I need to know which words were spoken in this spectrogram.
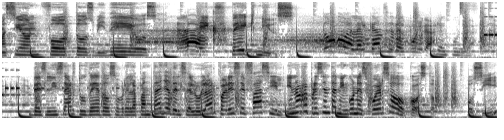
Información, fotos, videos, likes, fake news. Todo al alcance del pulgar. Deslizar tu dedo sobre la pantalla del celular parece fácil y no representa ningún esfuerzo o costo. ¿O sí?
